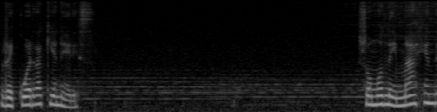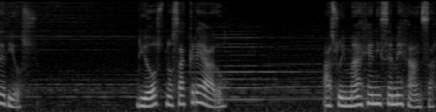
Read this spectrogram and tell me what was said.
Recuerda quién eres. Somos la imagen de Dios. Dios nos ha creado a su imagen y semejanza.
